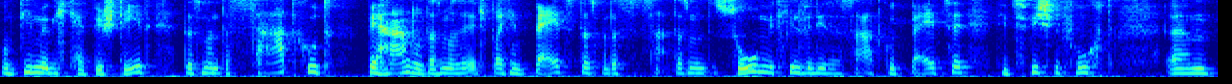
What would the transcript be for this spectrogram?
und die Möglichkeit besteht, dass man das Saatgut behandelt, dass man es entsprechend beizt, dass man, das, dass man so mit Hilfe dieser Saatgutbeize die Zwischenfrucht ähm,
